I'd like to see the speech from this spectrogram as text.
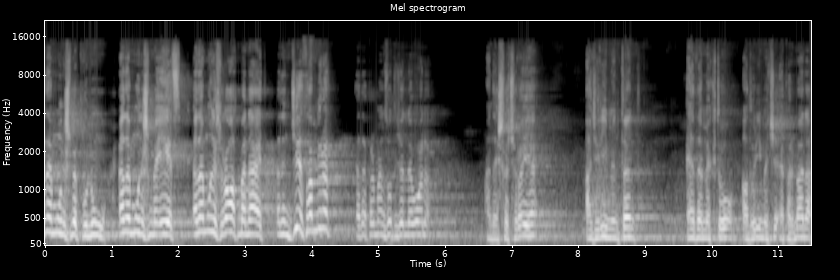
edhe mundesh me punu, edhe mundesh me ec, edhe mundesh rahat me nejt, edhe në të gjitha mënyrat, edhe përmend Zotin xhallahu ala. Andaj shoqëroje agjërimin tënd edhe me këto adhurime që e përmena,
